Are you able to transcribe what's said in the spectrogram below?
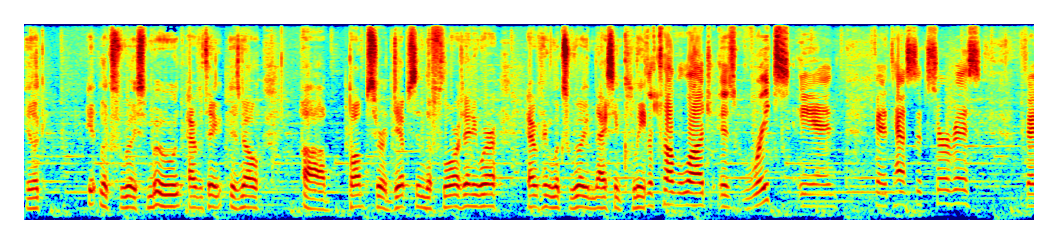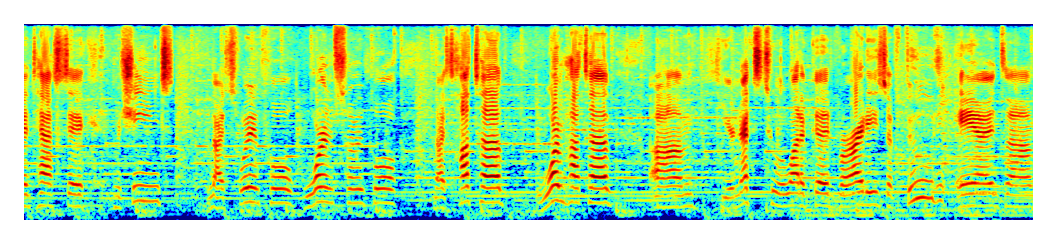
They look, it looks really smooth. Everything, there's no uh, bumps or dips in the floors anywhere. Everything looks really nice and clean. The Travelodge is great and fantastic service, fantastic machines, nice swimming pool, warm swimming pool, nice hot tub, warm hot tub. Um, you're next to a lot of good varieties of food and um,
